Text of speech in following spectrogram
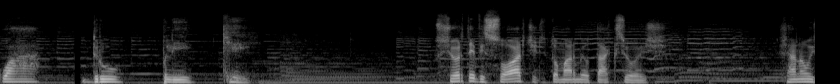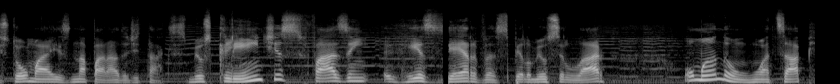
quadrupliquei. O senhor teve sorte de tomar meu táxi hoje. Já não estou mais na parada de táxis. Meus clientes fazem reservas pelo meu celular ou mandam um WhatsApp.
